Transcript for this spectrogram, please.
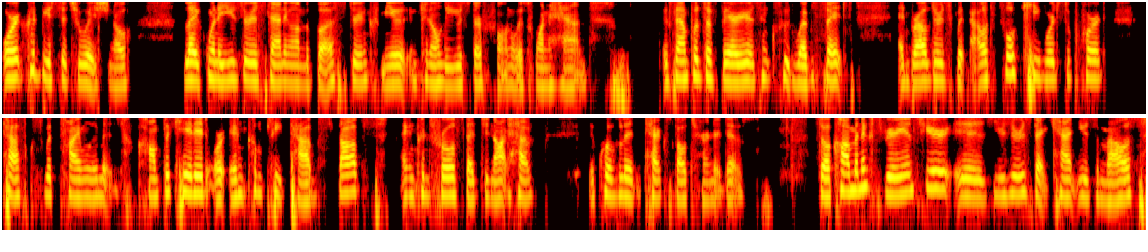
or it could be situational, like when a user is standing on the bus during commute and can only use their phone with one hand. Examples of barriers include websites and browsers without full keyboard support, tasks with time limits, complicated or incomplete tab stops, and controls that do not have equivalent text alternatives. So a common experience here is users that can't use a mouse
